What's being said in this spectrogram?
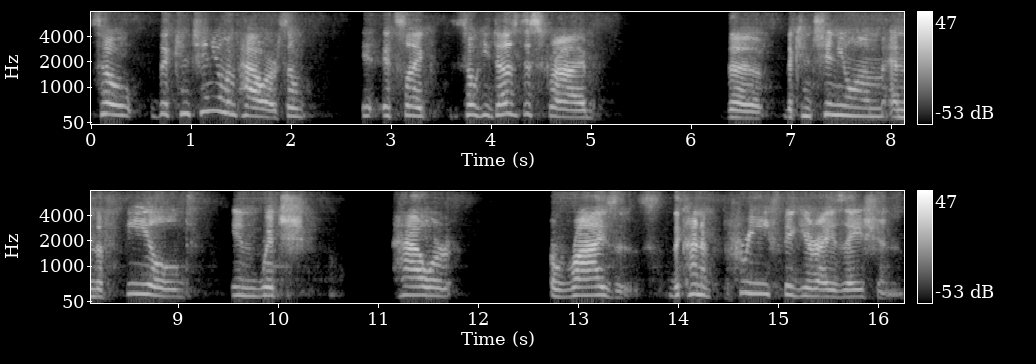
so. The continuum of power, so it, it's like, so he does describe the the continuum and the field in which power arises, the kind of prefigurization,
